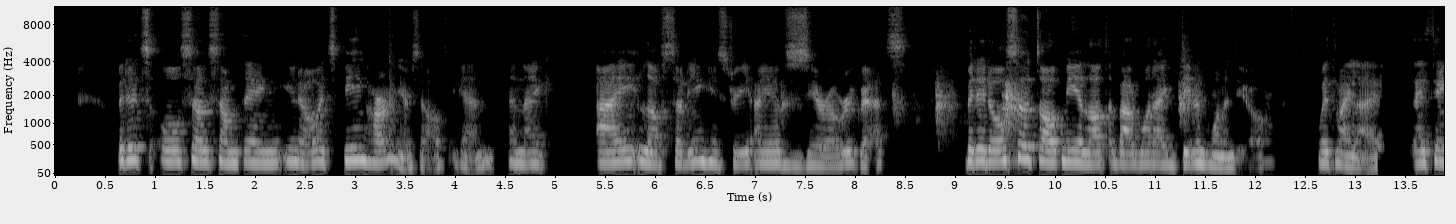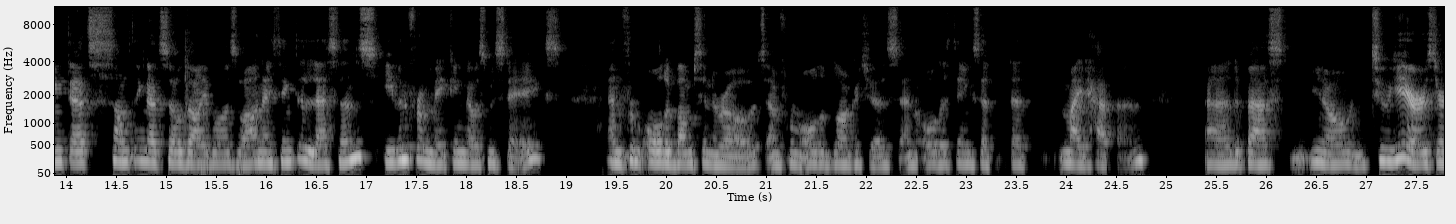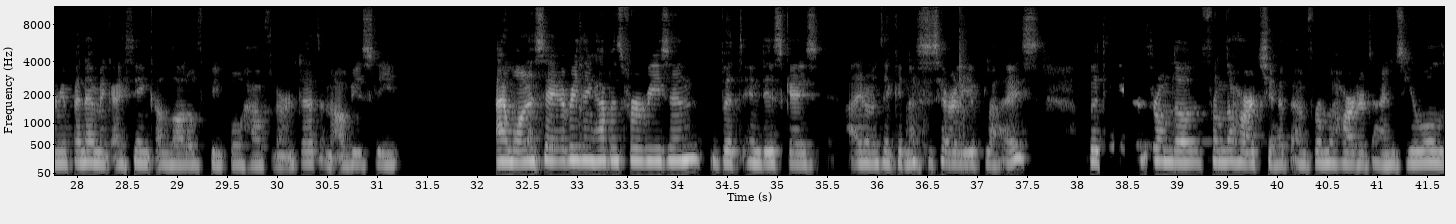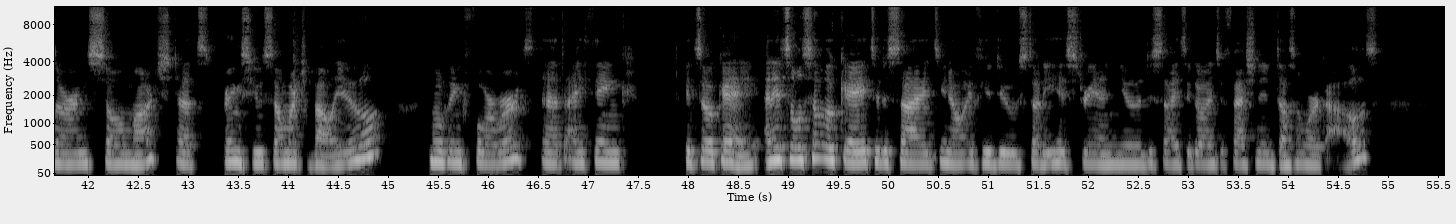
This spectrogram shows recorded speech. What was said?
but it's also something you know. It's being hard on yourself again, and like I love studying history. I have zero regrets, but it also taught me a lot about what I didn't want to do with my life. I think that's something that's so valuable as well. And I think the lessons, even from making those mistakes, and from all the bumps in the roads and from all the blockages and all the things that that might happen. Uh, the past you know two years during a pandemic i think a lot of people have learned that and obviously i want to say everything happens for a reason but in this case i don't think it necessarily applies. But even from the from the hardship and from the harder times you will learn so much that brings you so much value moving forward that i think it's okay. And it's also okay to decide you know if you do study history and you decide to go into fashion it doesn't work out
